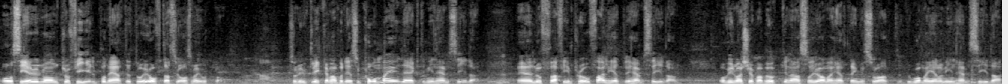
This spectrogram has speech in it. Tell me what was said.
Och ser du någon profil på nätet då är det oftast jag som har gjort dem. Så nu klickar man på det så kommer man ju direkt till min hemsida. Mm. Luftwaffe in Profile heter hemsidan. Och vill man köpa böckerna så gör man helt enkelt så att då går man igenom min hemsida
